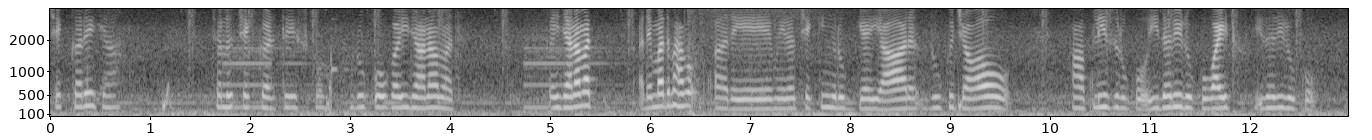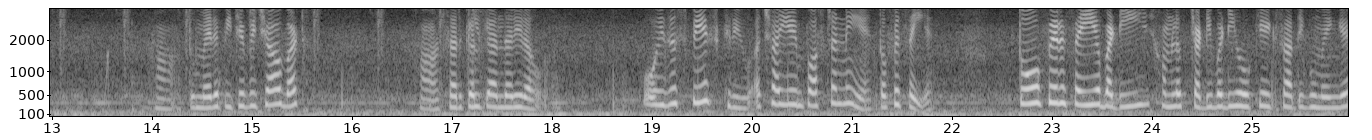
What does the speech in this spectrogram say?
चेक करे क्या? चलो चेक करते इसको। रुको, कहीं जाना मत। कहीं जाना मत। अरे मत भागो। अरे मेरा चेकिंग रुक गया यार। रुक जाओ। हाँ प्लीज़ रुको। इधर ही रुको वाइट इधर ही रुको। हाँ तुम मेरे पीछे पीछे आओ बट हाँ सर्कल के अंदर ही रहो। ओ इज़ अ स्पेस क्रू अच्छा ये इम्पोस्टर नहीं है तो फिर सही है। तो फिर सही है बडी हम लोग चटी बडी होके एक साथ ही घूमेंगे।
